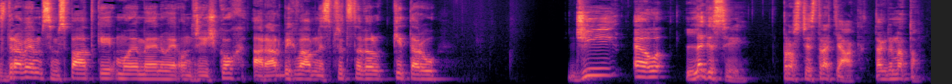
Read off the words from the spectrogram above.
Zdravím, jsem zpátky, moje jméno je Ondřej Škoch a rád bych vám dnes představil kytaru GL Legacy. Prostě straťák. Tak jdem na to.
